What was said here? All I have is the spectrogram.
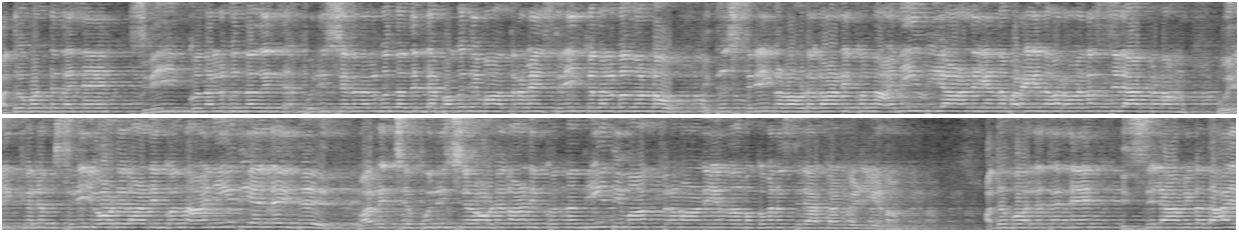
അതുകൊണ്ട് തന്നെ സ്ത്രീക്ക് നൽകുന്നതിന് പുരുഷന് നൽകുന്നതിന്റെ പകുതി മാത്രമേ സ്ത്രീക്ക് നൽകുന്നുള്ളൂ. ഇത് സ്ത്രീകളോട് കാണിക്കുന്ന അനീതിയാണ് എന്ന് പറയുന്നവർ മനസ്സിലാക്കണം. ഒരിക്കലും സ്ത്രീയോട് കാണിക്കുന്ന അനീതിയല്ല ഇത്. മറിച്ച് പുരുഷനോട് കാണിക്കുന്ന നീതി മാത്രമാണ് എന്ന് നമുക്ക് മനസ്സിലാക്കാൻ കഴിയണം. അതുപോലെ തന്നെ ഇസ്ലാമികതായ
